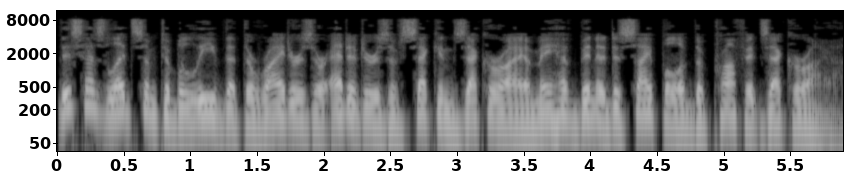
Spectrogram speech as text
This has led some to believe that the writers or editors of Second Zechariah may have been a disciple of the prophet Zechariah.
